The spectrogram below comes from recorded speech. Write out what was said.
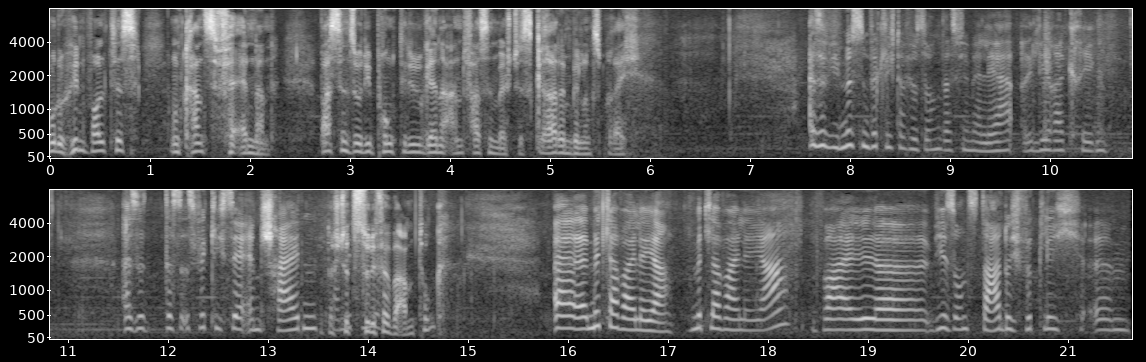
wo du hin wolltest und kannst verändern. Was sind so die Punkte, die du gerne anfassen möchtest, gerade im Bildungsbereich? Also wir müssen wirklich dafür sorgen, dass wir mehr Lehr Lehrer kriegen. Also das ist wirklich sehr entscheidend. Unterstützt du die Verbeamtung? Äh, mittlerweile ja. Mittlerweile ja, weil äh, wir sonst dadurch wirklich ähm,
